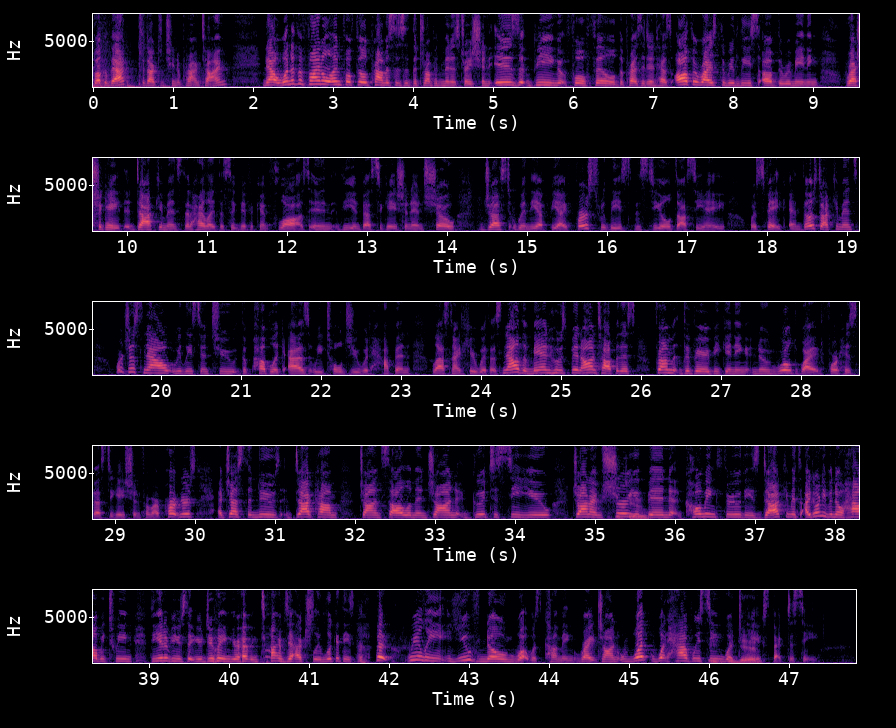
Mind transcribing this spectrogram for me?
Welcome back to Dr. Gina Prime Time. Now, one of the final unfulfilled promises of the Trump administration is being fulfilled. The president has authorized the release of the remaining Russiagate documents that highlight the significant flaws in the investigation and show just when the FBI first released the Steele dossier was fake. And those documents were just now released into the public, as we told you would happen last night here with us. Now, the man who's been on top of this from the very beginning, known worldwide for his investigation from our partners at justthenews.com, John Solomon. John, good to see you. John, I'm sure you. you've been combing through these documents. I don't even know how, between the interviews that you're doing, you're having time to actually look at these. But really, you've known what was coming, right, John? What, what have we seen? We, what we do we expect to see?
